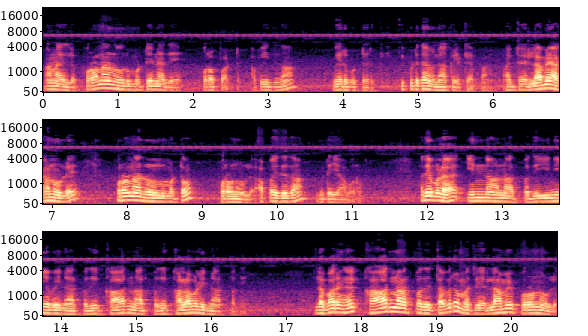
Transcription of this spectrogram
ஆனால் இதில் புறநானூறு மட்டும் என்னது? புறப்பாட்டு. அப்போ இதுதான் வேறுபட்டு இருக்குது இப்படி தான் வினாக்கள் கேட்பாங்க. மற்ற எல்லாமே அகநூல் புறநானூறு மட்டும் புறநூல். அப்போ இதுதான் விடையாக வரும். அதே போல் இன்னா நாற்பது இனியவை நாற்பது கார் நாற்பது களவழி நாற்பது. இதில் பாருங்கள் கார் நாற்பது தவிர மற்ற எல்லாமே புறநூல்.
